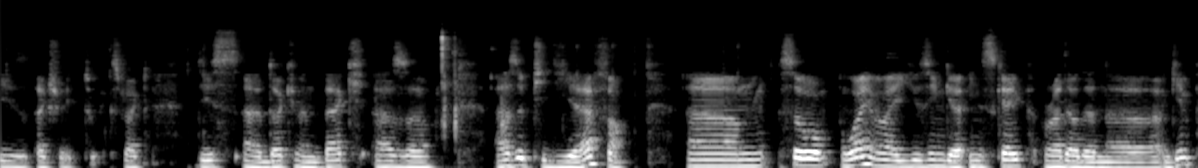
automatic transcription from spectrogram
is actually to extract this document back as a as a PDF. Um, so why am I using uh, Inkscape rather than uh, GIMP?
